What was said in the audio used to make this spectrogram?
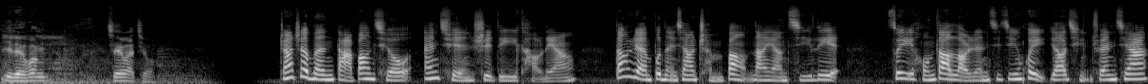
一垒方接发球。”长者们打棒球，安全是第一考量，当然不能像成棒那样激烈。所以弘道老人基金会邀请专家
